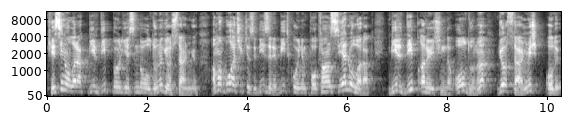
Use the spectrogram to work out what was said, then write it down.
kesin olarak bir dip bölgesinde olduğunu göstermiyor. Ama bu açıkçası bizlere Bitcoin'in potansiyel olarak bir dip arayışında olduğunu göstermiş oluyor.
